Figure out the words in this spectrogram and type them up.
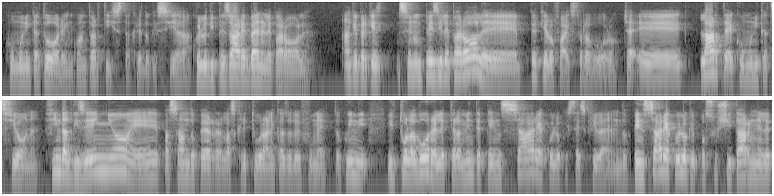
comunicatore in quanto artista credo che sia quello di pesare bene le parole anche perché se non pesi le parole, perché lo fai sto lavoro? Cioè, eh, l'arte è comunicazione, fin dal disegno e passando per la scrittura nel caso del fumetto. Quindi il tuo lavoro è letteralmente pensare a quello che stai scrivendo, pensare a quello che può suscitare nelle,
